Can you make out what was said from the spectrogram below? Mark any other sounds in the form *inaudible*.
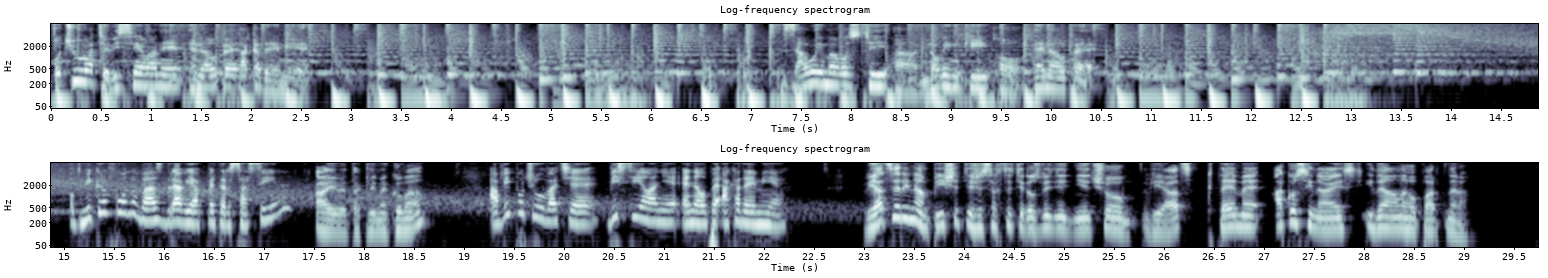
Počúvate vysielanie NLP Akadémie. Zaujímavosti a novinky o NLP. Od mikrofónu vás zdravia Peter Sasín A Iveta Klimeková. a vy počúvate vysielanie NLP Akadémie. Viacerí nám píšete, že sa chcete dozvedieť niečo viac k téme Ako si nájsť ideálneho partnera.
